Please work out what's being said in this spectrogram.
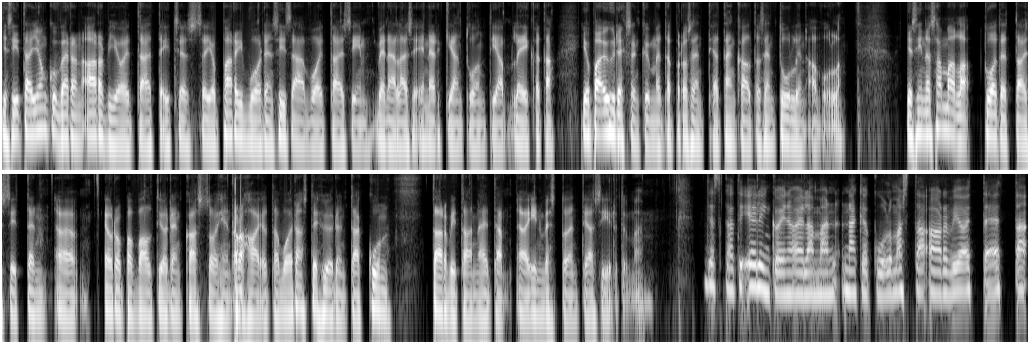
Ja siitä jonkun verran arvioita, että itse asiassa jo parin vuoden sisään voitaisiin venäläisen energiantuontia leikata jopa 90 prosenttia tämän kaltaisen tullin avulla. Ja siinä samalla tuotettaisiin sitten Euroopan valtioiden kassoihin rahaa, jota voidaan sitten hyödyntää, kun tarvitaan näitä investointeja siirtymään. Miten Kati elinkeinoelämän näkökulmasta arvioitte, että,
